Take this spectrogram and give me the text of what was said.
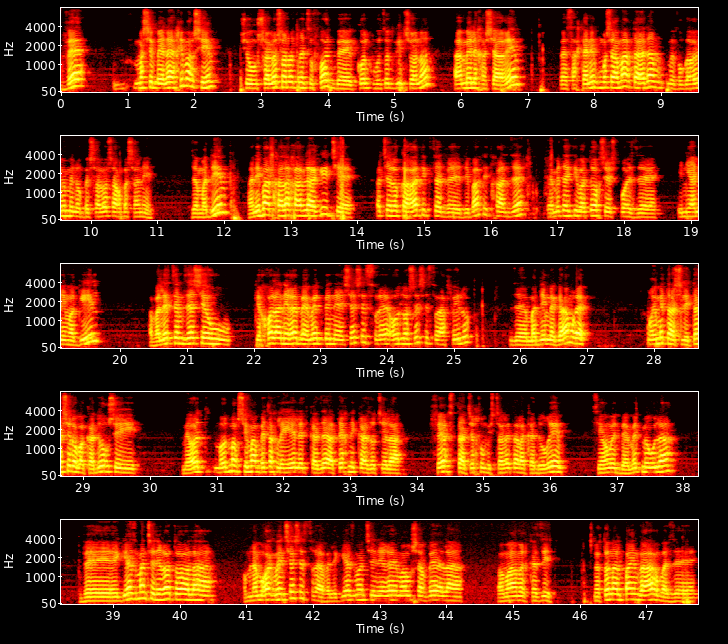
ומה שבעיניי הכי מרשים, שהוא שלוש עונות רצופות בכל קבוצות גיל שונות, היה מלך השערים, והשחקנים כמו שאמרת, אדם מבוגרים ממנו בשלוש-ארבע שנים. זה מדהים, אני בהתחלה חייב להגיד ש... עד שלא קראתי קצת ודיברתי איתך על זה, באמת הייתי בטוח שיש פה איזה עניין עם הגיל, אבל עצם זה שהוא ככל הנראה באמת בן 16, עוד לא 16 אפילו, זה מדהים לגמרי. רואים את השליטה שלו בכדור שהיא מאוד, מאוד מרשימה, בטח לילד כזה, הטכניקה הזאת של טאץ', איך שהוא משתלט על הכדורים, סיומת באמת מעולה, והגיע הזמן שנראה אותו על ה... אמנם הוא רק בן 16, אבל הגיע הזמן שנראה מה הוא שווה על הבמה המרכזית. שנתון 2004 זה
